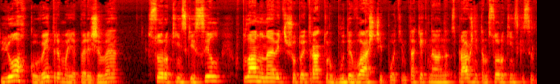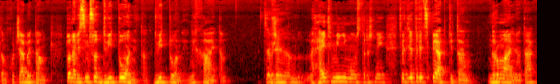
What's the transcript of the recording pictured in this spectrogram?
легко витримає, переживе 40 кінських сил. В плану навіть, що той трактор буде важчий потім, так як на справжній там 40 кінських сил, там хоча б там, то на 802 тони, так, 2 тони, нехай там. Це вже геть мінімум страшний. Це для 35-ки там нормально, так?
